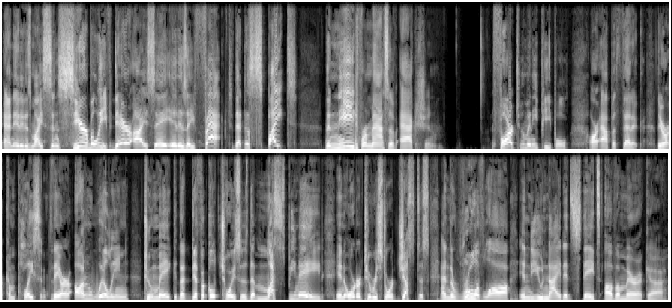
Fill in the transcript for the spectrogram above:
And it is my sincere belief, dare I say it is a fact, that despite the need for massive action, Far too many people are apathetic. They are complacent. They are unwilling to make the difficult choices that must be made in order to restore justice and the rule of law in the United States of America.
